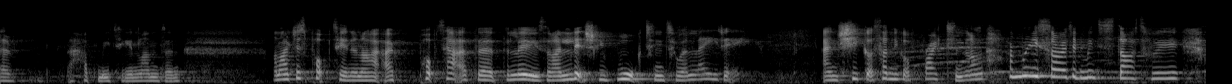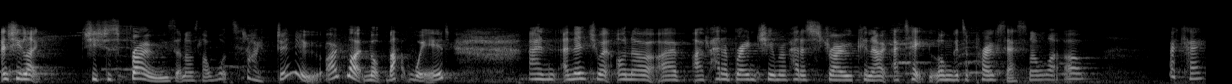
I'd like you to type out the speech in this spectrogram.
a, a hub meeting in London. And I just popped in and I, I popped out of the, the loos and I literally walked into a lady. And she got suddenly got frightened. And I was, I'm really sorry, I didn't mean to start you. And she like, she just froze. And I was like, what did I do? I'm like, not that weird. And, and then she went, oh no, I've, I've had a brain tumor, I've had a stroke, and I, I take longer to process. And I'm like, oh, okay.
